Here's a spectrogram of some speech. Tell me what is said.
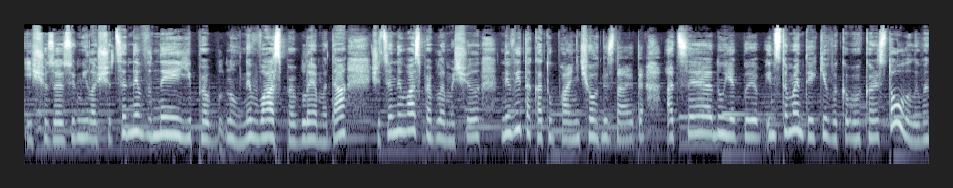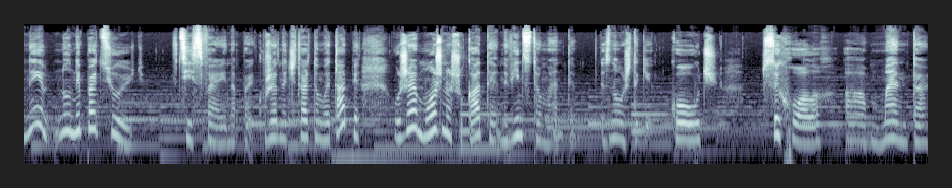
і що зрозуміла, що це не в неї ну, не в вас проблеми, да? що це не в вас проблеми, що не ви така тупа, нічого не знаєте. А це ну, якби інструменти, які ви використовували, вони ну, не працюють. В цій сфері, наприклад, вже на четвертому етапі вже можна шукати нові інструменти. Знову ж таки, коуч, психолог, ментор,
